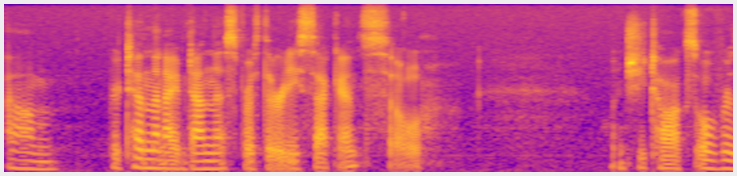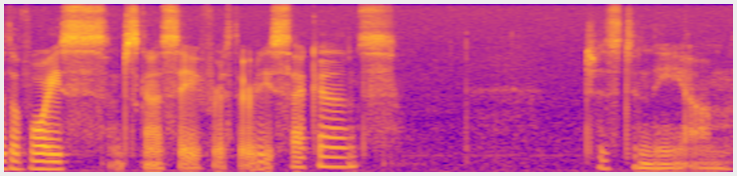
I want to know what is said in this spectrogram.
um, pretend that I've done this for 30 seconds. So when she talks over the voice, I'm just going to say for 30 seconds, just in the, um,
